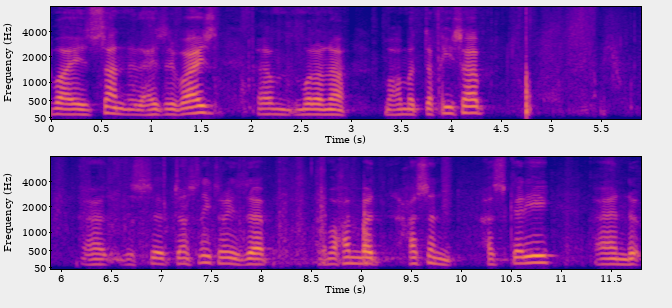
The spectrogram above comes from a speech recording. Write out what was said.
by his son has revised, um, Maulana Muhammad Taqi. Uh, this uh, translator is uh, Muhammad Hassan Askari and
